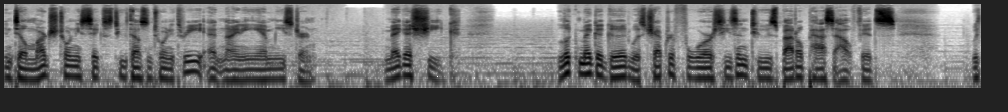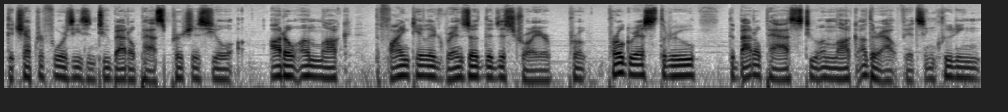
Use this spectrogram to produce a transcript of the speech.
until March 26, 2023 at 9 a.m. Eastern. Mega Chic. Look mega good with Chapter 4 Season 2's Battle Pass outfits. With the Chapter 4 Season 2 Battle Pass purchase, you'll auto unlock the fine tailored Renzo the Destroyer, pro progress through the Battle Pass to unlock other outfits, including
